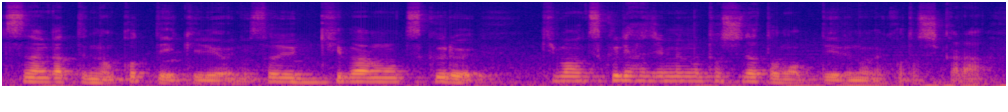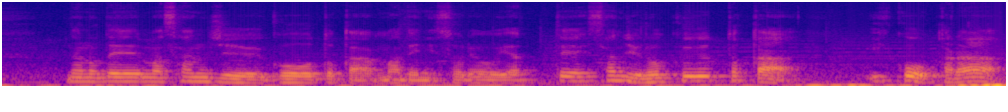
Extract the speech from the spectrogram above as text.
つながって残っていけるようにそういう基盤を作る基盤を作り始めの年だと思っているので今年から。なので、まあ、35とかまでにそれをやって36とか以降から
